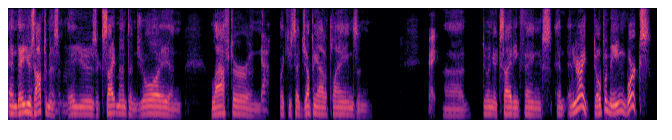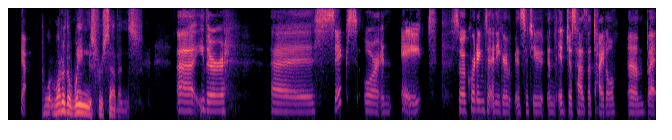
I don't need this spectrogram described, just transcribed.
And they use optimism. Mm-hmm. They use excitement and joy and laughter and yeah. like you said, jumping out of planes and right. Uh, doing exciting things. And and you're right, dopamine works. Yeah. What, what are the wings for sevens? Uh, either a six or an eight. So according to Enneagram Institute, and it just has a title, um, but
